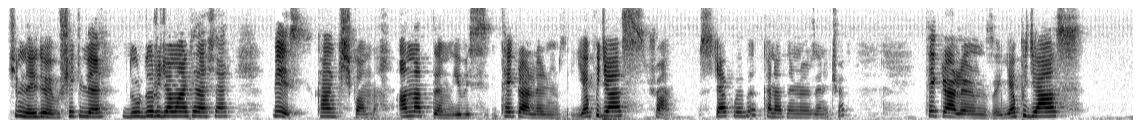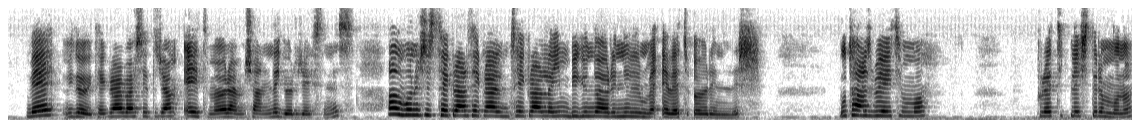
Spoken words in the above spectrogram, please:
Şimdi videoyu bu şekilde durduracağım arkadaşlar. Biz kankişkomla anlattığım gibi tekrarlarımızı yapacağız. Şu an sıcakladı. Kanatlarını üzerine açıyor. Tekrarlarımızı yapacağız. Ve videoyu tekrar başlatacağım. Eğitimi öğrenmiş halinde göreceksiniz. Ama bunu siz tekrar tekrar tekrarlayın. Bir günde öğrenilir mi? Evet öğrenilir. Bu tarz bir eğitim bu. Pratikleştirin bunu.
